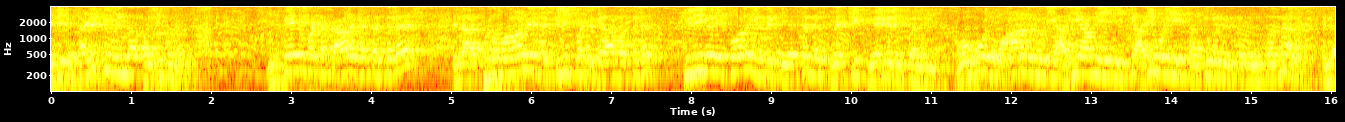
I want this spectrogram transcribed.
இன்னைக்கு தடிக்கு விழுந்தா பள்ளிக்கூடம். இப்பேற்பட்ட காலகட்டத்துல இந்த அற்புதமான இந்த கிளிப்பட்டு கிராமத்துல கிளிகளைப் போல இன்றைக்கு எஸ்என்எஸ் மெட்ரிக் மேல்நிலை பள்ளி ஒவ்வொரு மாணவர்களுடைய அறியாமையை நீக்கி அறிவொளியை தந்து கொண்டிருக்கிறதுன்னு சொன்னால் இந்த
